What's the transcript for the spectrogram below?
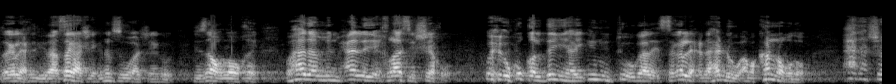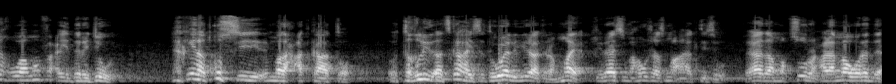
isaga leexday bira asagaa sheegay nafsigu waa sheegay jazaahu allahu khayr wa hada min maxaa leeyahay ikhlaasi sheekh wuxuu ku qaldan yahay inuu intuu ogaada isaga leexda hadhow ama ka noqdo hada sheekh waa manfac iyo darajo wey laakiin inaad ku sii madax adkaato oo taqliid aad iska haysato waa la yidhi ad tira maya shiraasi ma hawshaas ma aha agtiisa fa hada maqsuurun calaa maa warada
